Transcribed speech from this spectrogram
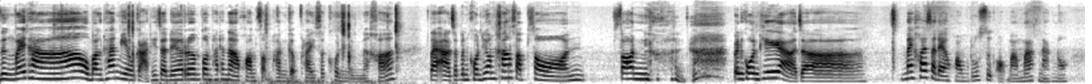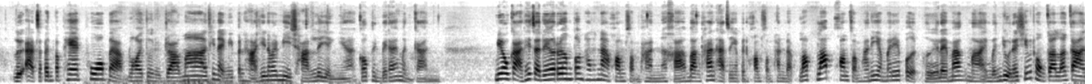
หนึ่งไม้เท้า บางท่านมีโอกาสที่จะได้เริ่มต้นพัฒนาความสัมพันธ์กับใครสักคนหนึ่งนะคะ แต่อาจจะเป็นคนที่ค่อนข้างซับซ้อนซ่อนเงื่อนเป็นคนที่อาจจะไม่ค่อยแสดงความรู้สึกออกมามากนักเนาะ หรืออาจจะเป็นประเภทพวกแบบลอยตัวหรือดราม่าที่ไหนมีปัญหาที่นั่นไม่มีชั้นเลยอย่างเงี้ยก็เป็นไปได้เหมือนกัน มีโอกาสที่จะได้เริ่มต้นพัฒนาความสัมพันธ์นะคะ บางท่านอาจจะยังเป็นความสัมพันธ์แบบลับๆ ความสัมพันธ์ที่ยังไม่ได้เปิดเผยอะไรมากมาย เหมือนอยู่ในชีวิตของกันและกัน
